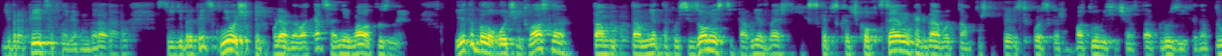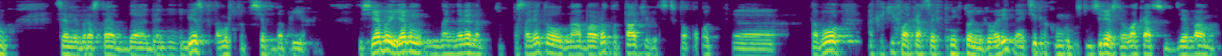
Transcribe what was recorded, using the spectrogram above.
европейцев, наверное, да, среди европейцев не очень популярная локация, они мало кто знает. И это было очень классно, там, там нет такой сезонности, там нет, знаешь, таких скачков цен, когда вот там то, что происходит, скажем, в Батуми сейчас, да, в Грузии, когда вдруг цены вырастают до, до небес, потому что все туда приехали. То есть я бы, я бы наверное, посоветовал, наоборот, отталкиваться от э, того, о каких локациях никто не говорит, найти какую-нибудь интересную локацию, где вам,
